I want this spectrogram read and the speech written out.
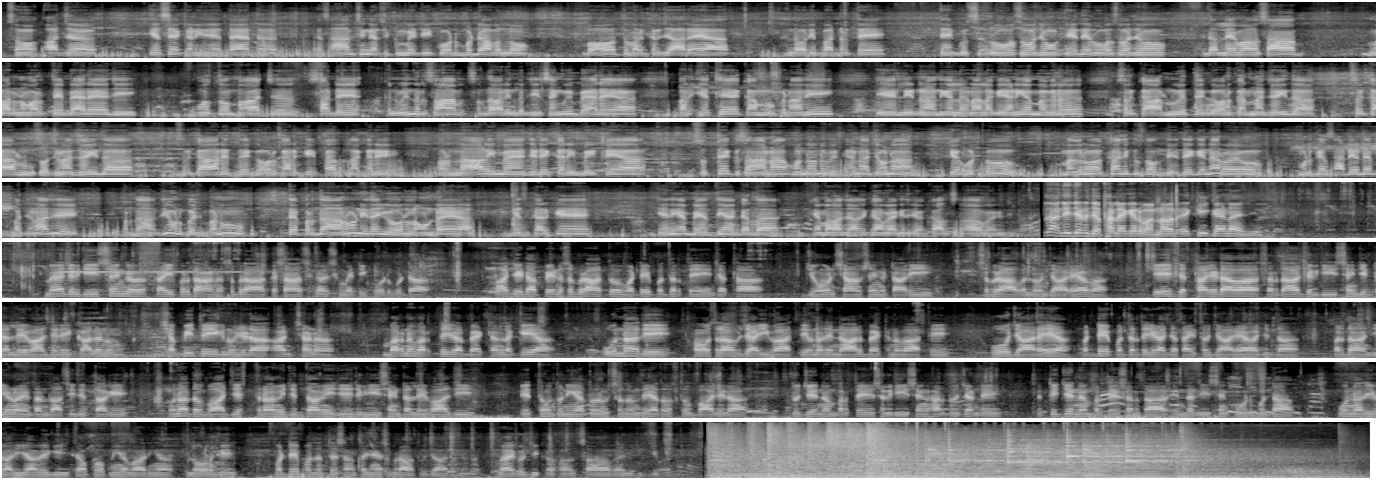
ਸੋ ਅੱਜ ਇਸੇ ਕੜੀ ਦੇ ਤਹਿਤ ਕਿਸਾਨ ਸੰਘਰਸ਼ ਕਮੇਟੀ ਕੋਟ ਬੁੱਢਾ ਵੱਲੋਂ ਬਹੁਤ ਵਰਕਰ ਜਾ ਰਹੇ ਆ ਖਨੌਰੀ ਬਾਰਡਰ ਤੇ ਤੇ ਗੁੱਸ- ਰੋਸ ਵਜੋਂ, ਇਹਦੇ ਰੋਸ ਵਜੋਂ ਡੱਲੇਵਾਲ ਸਾਹਿਬ ਮਰਨ ਵਰਤੇ ਬਹਿ ਰਹੇ ਜੀ। ਉਸ ਤੋਂ ਬਾਅਦ ਚ ਸਾਡੇ ਕਨਵੀਨਰ ਸਾਹਿਬ, ਸਰਦਾਰ ਇੰਦਰਜੀਤ ਸਿੰਘ ਵੀ ਬਹਿ ਰਹੇ ਆ, ਪਰ ਇੱਥੇ ਇਹ ਕੰਮ ਮੁੱਕਣਾ ਨਹੀਂ। ਇਹ ਲੀਡਰਾਂ ਦੀਆਂ ਲੈਣਾ ਲੱਗ ਜਾਣੀਆਂ, ਮਗਰ ਸਰਕਾਰ ਨੂੰ ਇੱਥੇ ਗੌਰ ਕਰਨਾ ਚਾਹੀਦਾ, ਸਰਕਾਰ ਨੂੰ ਸੋਚਣਾ ਚਾਹੀਦਾ, ਸਰਕਾਰ ਇੱਥੇ ਗੌਰ ਕਰਕੇ ਫੈਸਲਾ ਕਰੇ। ਔਰ ਨਾਲ ਹੀ ਮੈਂ ਜਿਹੜੇ ਘਰੇ ਬੈਠੇ ਆ, ਸੁੱਤੇ ਕਿਸਾਨ ਆ, ਉਹਨਾਂ ਨੂੰ ਵੀ ਕਹਿਣਾ ਚਾਹੁੰਦਾ ਕਿ ਉਠੋ, ਮਗਰੋਂ ਅੱਖਾਂ 'ਚ ਘਸੌਂਦੇ ਦੇ ਕੇ ਨਾ ਰੋਇਓ। ਮੁੜ ਕੇ ਸਾਡੇ ਵੱਲ ਭੱਜਣਾ ਜੇ, ਪ੍ਰਧਾਨ ਜੀ ਹੁਣ ਕੁਝ ਬਣੂ, ਤੇ ਪ੍ਰਧਾਨ ਹੋਣੀ ਤਾਂ ਜ਼ੋਰ ਲਾਉਣ ਡਏ ਆ। ਇਸ ਕਰਕੇ ਇਹਨੀਆਂ ਬੇਨਤੀਆਂ ਕਰਦਾ ਮਹਾਰਾਜ ਜਾਜ ਕਾ ਵੈਗ ਜੀ ਕਾ ਖਾਲਸਾ ਵੈਗ ਜੀ। ਪ੍ਰਧਾਨ ਜੀ ਜਿਹੜਾ ਜੱਥਾ ਲੈ ਕੇ ਰਵਾਨਾ ਹੋ ਰਿਹਾ ਕੀ ਕਹਿਣਾ ਹੈ ਜੀ ਮੈਂ ਜਗਜੀਤ ਸਿੰਘ ਇਕਾਈ ਪ੍ਰਧਾਨ ਸਭਰਾ ਕਿਸਾਨ ਸੰਘਰਸ਼ ਕਮੇਟੀ ਕੋਟ ਬੁੱਢਾ ਅੱਜ ਜਿਹੜਾ ਪਿੰਡ ਸਭਰਾ ਤੋਂ ਵੱਡੇ ਪੱਧਰ ਤੇ ਜੱਥਾ ਜੋਨ ਸ਼ਾਮ ਸਿੰਘ ਟਾਰੀ ਸਭਰਾ ਵੱਲੋਂ ਜਾ ਰਿਹਾ ਵਾ ਇਹ ਜੱਥਾ ਜਿਹੜਾ ਵਾ ਸਰਦਾਰ ਜਗਜੀਤ ਸਿੰਘ ਜੀ ਡੱਲੇਵਾਲ ਜਿਹੜੇ ਕੱਲ ਨੂੰ 26 ਤਰੀਕ ਨੂੰ ਜਿਹੜਾ ਅਨਸ਼ਨ ਮਰਨ ਵਰਤ ਤੇ ਜਿਹੜਾ ਬੈਠਣ ਲੱਗੇ ਆ ਉਹਨਾਂ ਦੇ ਹੌਸਲਾ ਅਫਜਾਈ ਵਾਸਤੇ, ਉਹਨਾਂ ਦੇ ਨਾਲ ਬੈਠਣ ਵਾਸਤੇ ਉਹ ਜਾ ਰਹੇ ਆ। ਵੱਡੇ ਪੱਧਰ ਤੇ ਜਿਹੜਾ ਜਥਾ ਇੱਥੋਂ ਜਾ ਰਿਹਾ ਵਾ, ਜਿੱਦਾਂ ਪ੍ਰਧਾਨ ਜੀ ਉਹਨਾਂ ਨੇ ਤੁਹਾਨੂੰ ਦੱਸ ਹੀ ਦਿੱਤਾ ਕਿ ਉਹਨਾਂ ਤੋਂ ਬਾਅਦ ਜਿਸ ਤਰ੍ਹਾਂ ਵੀ, ਜਿੱਦਾਂ ਵੀ ਜੇ ਜਗਜੀਤ ਸਿੰਘ ਡੱਲੇਵਾਲ ਜੀ ਇੱਥੋਂ ਦੁਨੀਆ ਤੋਂ ਰੁਖਸਤ ਹੁੰਦੇ ਆ, ਤਾਂ ਉਸ ਤੋਂ ਬਾਅਦ ਜਿਹੜਾ ਦੂਜੇ ਨੰਬਰ ਤੇ ਸੁਖਜੀਤ ਸਿੰਘ ਹਰਦੋ ਝੰਡੇ ਤੇ ਤੀਜੇ ਨੰਬਰ ਤੇ ਸਰਦਾਰ ਇੰਦਰਜੀਤ ਸਿੰਘ ਕੋਟ ਬੁੱਢਾ ਉਹਨਾਂ ਦੀ ਵਾਰੀ ਆਵੇਗੀ ਤਾਂ ਆਪੋ ਆਪਣੀਆਂ ਵਾਰੀਆਂ ਲਾਉਣਗੇ। ਵੱਡੇ ਪੱਧਰ ਤੇ ਸੰਤਾਂ ਜਿਹੜੀਆਂ ਸਭਰਾ ਤੋਂ ਜਾ ਰਹੀਆਂ। ਵਾਹਿਗੁਰੂ ਜੀ ਕਾ ਖਾਲਸਾ, ਵਾਹਿਗੁਰੂ ਜੀ ਕੀ ਫਤਿਹ।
